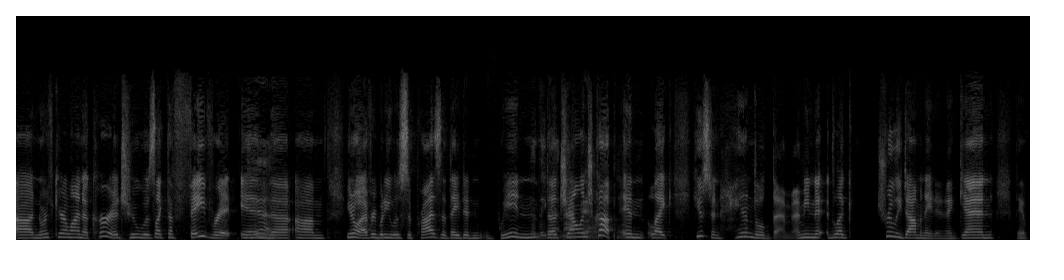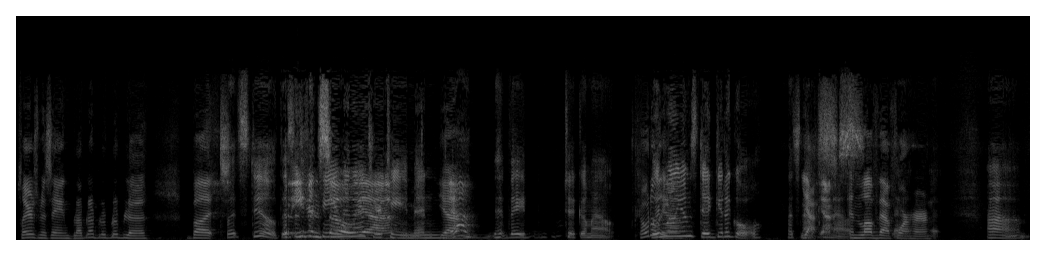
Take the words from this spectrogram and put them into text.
uh, North Carolina Courage, who was like the favorite in Yeah. the. Um, you know, everybody was surprised that they didn't win they the Challenge Cup, yeah. and like Houston handled them. I mean, it, like truly dominated. And again, they have players missing. Blah blah blah blah blah. But, But still, this But is even your team so, and that's yeah. your team, and Yeah. they took them out. totally, Lynn Williams did get a goal. Let's not yes, count out and love that for her. but, um,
